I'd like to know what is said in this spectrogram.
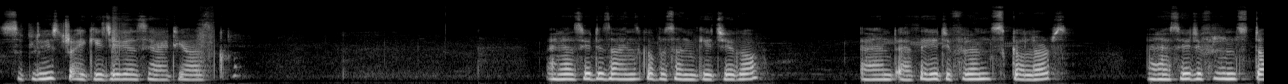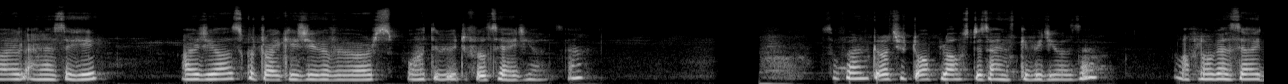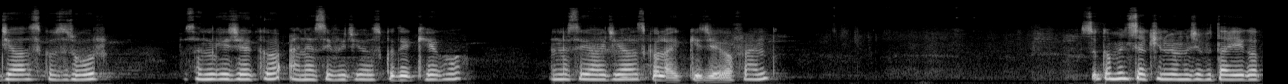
सो प्लीज़ ट्राई कीजिएगा ऐसे आइडियाज़ को। एंड ऐसे डिज़ाइंस को पसंद कीजिएगा। एंड ऐसे ही डिफरेंट कलर्स एंड ऐसे ही डिफरेंट स्टाइल एंड ऐसे ही आइडियाज़ को ट्राई कीजिएगा व्यूअर्स बहुत ही ब्यूटीफुल से आइडियाज़ हैं? So friends Karachi top blouse design की वीडियोज़ हैं। आप लोग ऐसे आइडियाज़ को ज़रूर पसंद कीजिएगा एंड ऐसी वीडियोज़ को देखिएगा एंड ऐसे आइडियाज़ को लाइक कीजिएगा फ्रेंड सो कमेंट सेक्शन में मुझे बताइएगा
